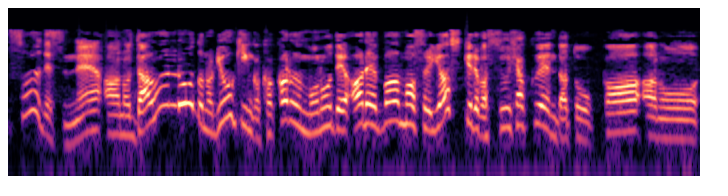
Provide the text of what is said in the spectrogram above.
そうですね、あの、ダウンロードの料金がかかるものであれば、まあ、それ安ければ数百円だとか、あの、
